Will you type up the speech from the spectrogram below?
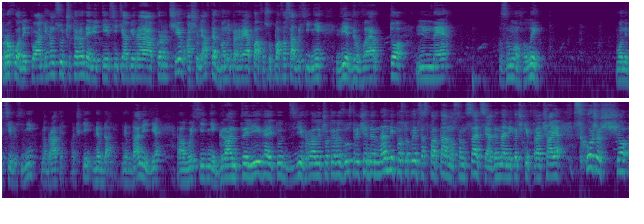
проходить по альянсу 4-9 Київ Сіті обіграє Корчів, а Шулявка 2-0 програє Пафосу. Пафоса вихідні відверто не змогли. Вони в ці вихідні набрати очки невдалі. Невдалі є вихідні. Гранд Ліга. І тут зіграли чотири зустрічі. Динамік поступився Спартану. Сенсація. Динамік очки втрачає. Схоже, що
